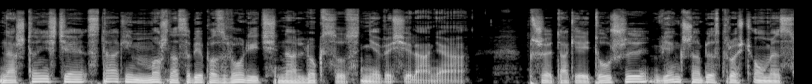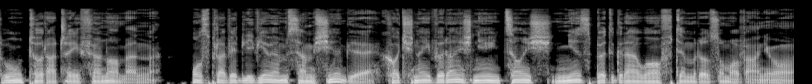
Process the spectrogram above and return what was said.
Na szczęście z takim można sobie pozwolić na luksus niewysilania. Przy takiej tuszy większa bystrość umysłu to raczej fenomen. Usprawiedliwiałem sam siebie, choć najwyraźniej coś niezbyt grało w tym rozumowaniu.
